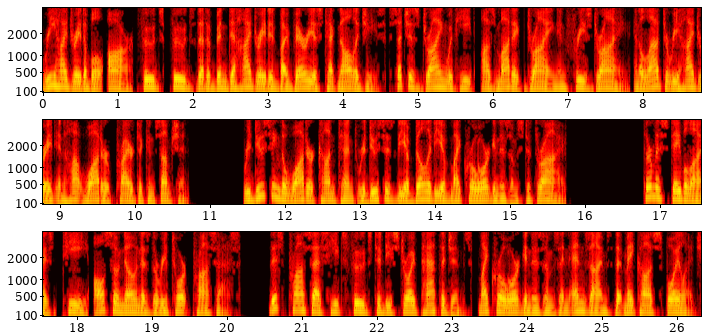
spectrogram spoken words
Rehydratable R foods – foods that have been dehydrated by various technologies such as drying with heat, osmotic drying and freeze-drying and allowed to rehydrate in hot water prior to consumption. Reducing the water content reduces the ability of microorganisms to thrive. Thermostabilized T also known as the retort process. This process heats foods to destroy pathogens, microorganisms and enzymes that may cause spoilage.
